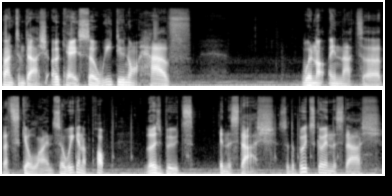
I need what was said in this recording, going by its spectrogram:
Phantom Dash. Okay, so we do not have... We're not in that uh, that skill line. So we're going to pop those boots in the stash. So the boots go in the stash.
